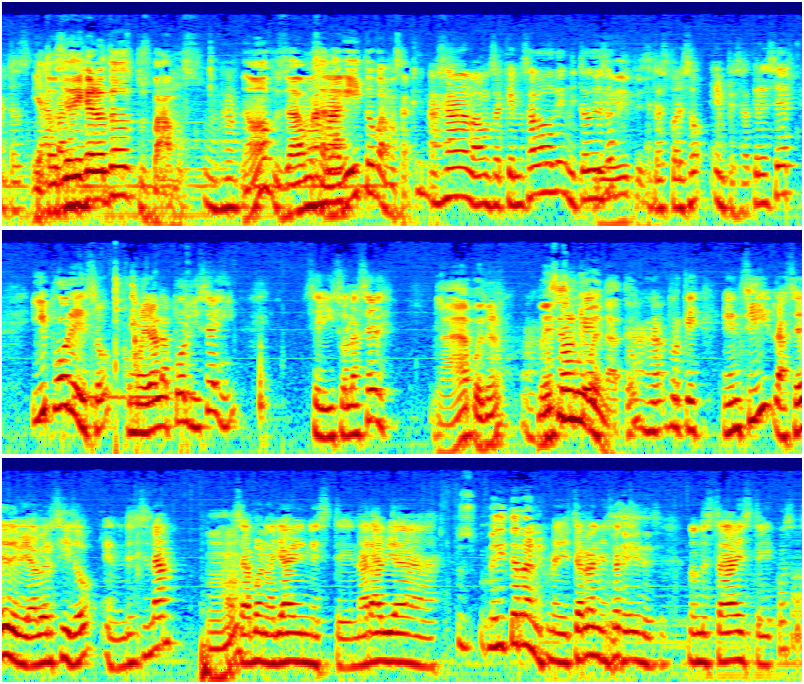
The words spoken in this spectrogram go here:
Entonces, Y entonces para- ya dijeron todos, pues vamos. Ajá. No, pues vamos al laguito, vamos a que nos- Ajá, vamos a que nos ahoguen y todo eso. Pues. Entonces, por eso empezó a crecer. Y por eso, como era la polis ahí, se hizo la sede. Ah, pues bueno, Ajá, ese es muy buen dato. Ajá, porque en sí la sede debía haber sido en el Islam. O sea, bueno, allá en este en Arabia pues Mediterráneo. Mediterránea, exacto. Sí, sí, sí. Donde está este, ¿cosa?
